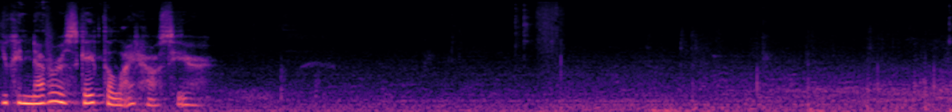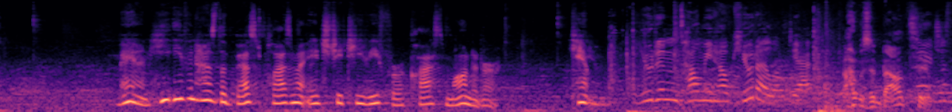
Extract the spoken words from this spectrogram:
You can never escape the lighthouse here. Man, he even has the best plasma HDTV for a class monitor. Can't. You didn't tell me how cute I looked yet. I was about to. Just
